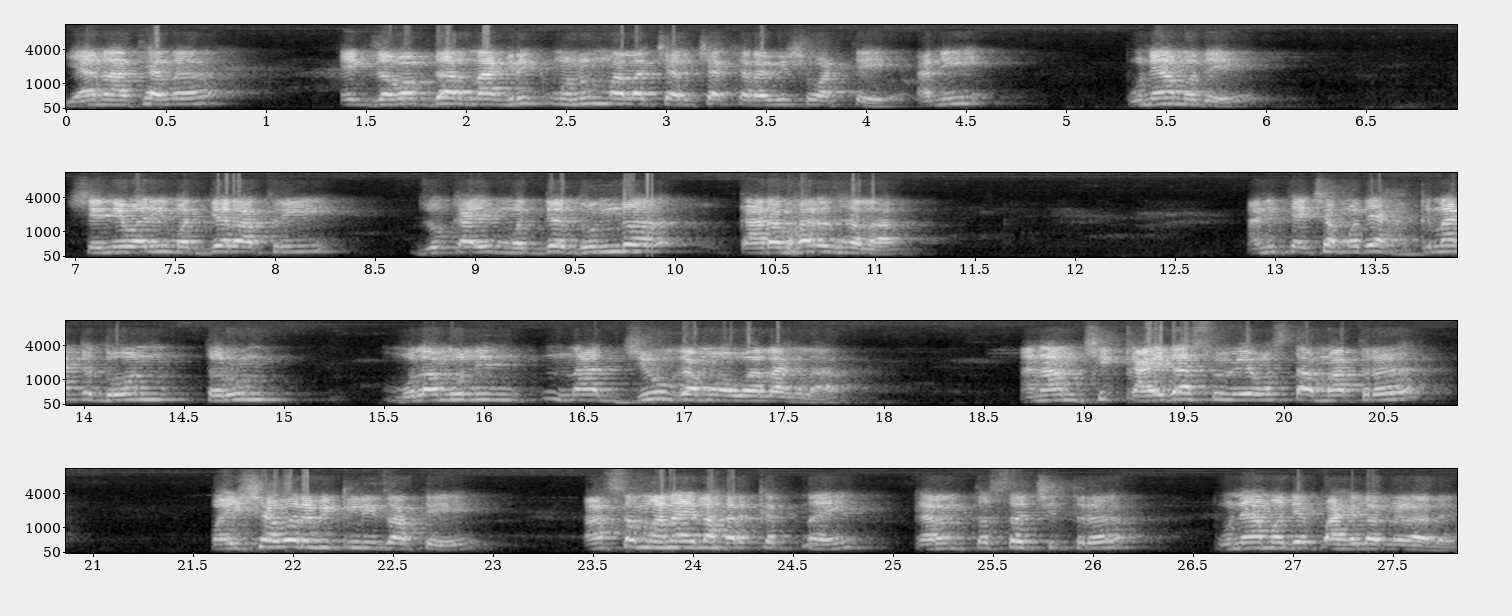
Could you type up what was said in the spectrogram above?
या नात्यानं एक जबाबदार नागरिक म्हणून मला चर्चा करावीशी वाटते. आणि पुण्यामध्ये शनिवारी मध्यरात्री जो काही मध्यधुंद कारभार झाला आणि त्याच्यामध्ये हकनाक दोन तरुण मुलामुलींना जीव गमवावा लागला आणि आमची कायदा सुव्यवस्था मात्र पैशावर विकली जाते असं म्हणायला हरकत नाही कारण तसं चित्र पुण्यामध्ये पाहायला मिळालंय.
